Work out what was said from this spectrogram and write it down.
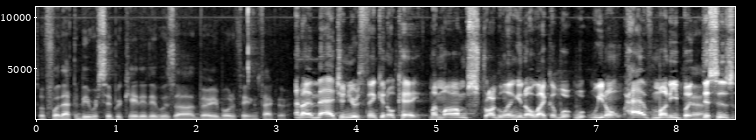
So for that to be reciprocated, it was a very motivating factor. And I imagine you're thinking, okay, my mom's struggling, you know, like we don't have money, but Yeah. this is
